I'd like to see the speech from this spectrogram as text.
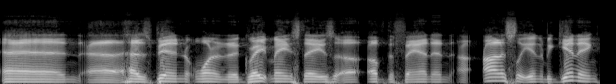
and uh, has been one of the great mainstays uh, of the fan. And uh, honestly, in the beginning,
